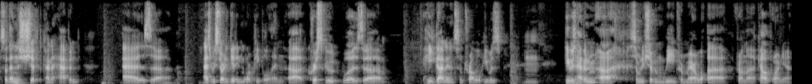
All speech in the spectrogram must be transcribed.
so then the shift kind of happened as uh, as we started getting more people in. Uh, Chris Goot was um he got in some trouble. He was Mm. he was having uh, somebody shipping weed from marijuana uh, from uh, California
